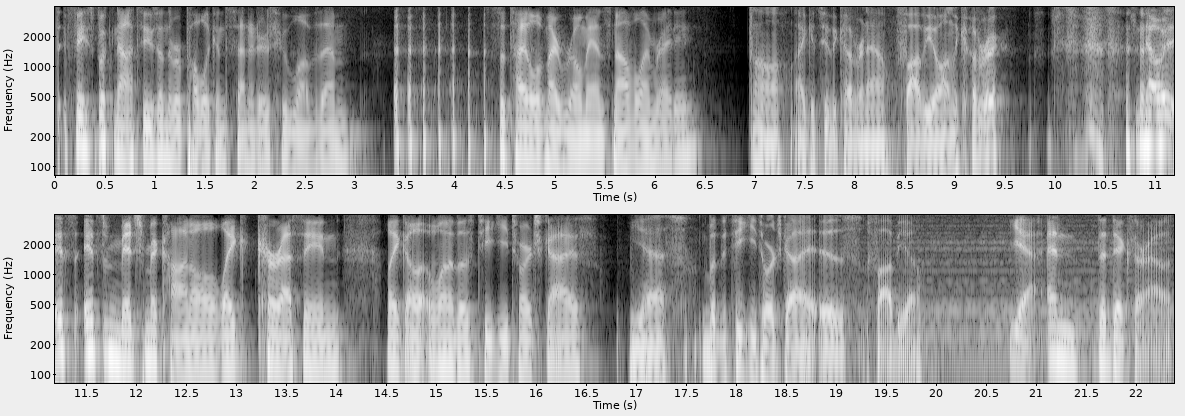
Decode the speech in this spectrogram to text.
Facebook Nazis and the Republican senators who love them. It's the title of my romance novel I'm writing. Oh, I can see the cover now. Fabio on the cover. no, it's it's Mitch McConnell like caressing like a, one of those tiki torch guys. Yes. But the Tiki Torch guy is Fabio. Yeah, and the dicks are out.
